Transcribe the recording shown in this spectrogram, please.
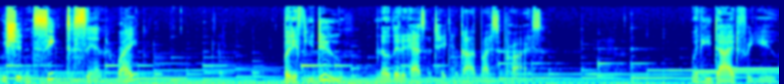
we shouldn't seek to sin, right? But if you do, know that it hasn't taken God by surprise. When He died for you,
